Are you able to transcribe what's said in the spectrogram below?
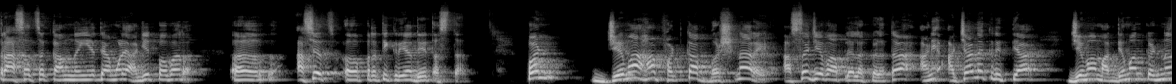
त्रासाचं काम नाही आहे त्यामुळे अजित पवार असेच प्रतिक्रिया देत असतात. पण जेव्हा हा फटका बसणार आहे असं जेव्हा आपल्याला कळतं आणि अचानकरित्या जेव्हा माध्यमांकडनं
